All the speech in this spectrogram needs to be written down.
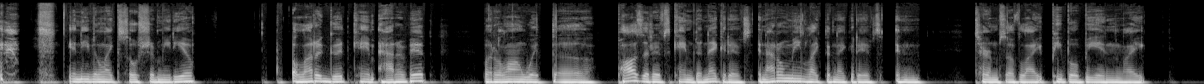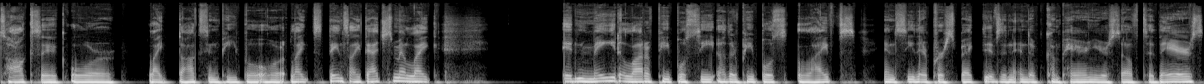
and even like social media a lot of good came out of it, but along with the positives came the negatives. And I don't mean like the negatives in terms of like people being like toxic or like doxing people or like things like that. I just meant like it made a lot of people see other people's lives and see their perspectives and end up comparing yourself to theirs.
